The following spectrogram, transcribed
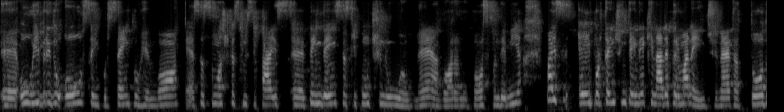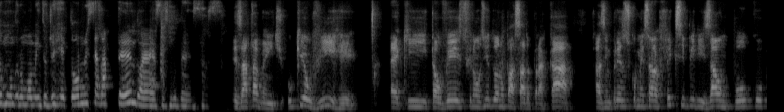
é, ou híbrido ou 100% remoto. Essas são, acho que, as principais é, tendências que continuam, né? Agora no pós-pandemia, mas é importante entender que nada é permanente, né? Tá todo mundo no momento de retorno e se adaptando a essas mudanças. Exatamente. O que eu vi, Rê, é que talvez finalzinho do ano passado para cá, as empresas começaram a flexibilizar um pouco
